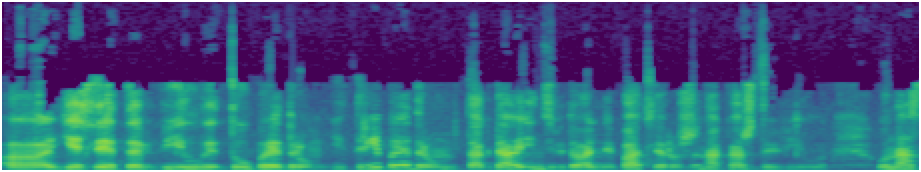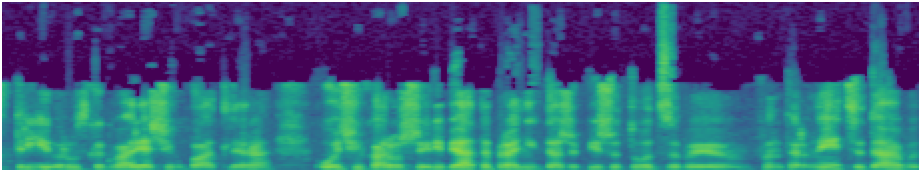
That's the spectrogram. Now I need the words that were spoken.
А, если это виллы two bedroom и three bedroom, тогда индивидуальный батлер уже на каждую виллу. У нас три русскоговорящих батлера, очень хорошие ребята, про них даже пишут отзывы в интернете, да, вот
